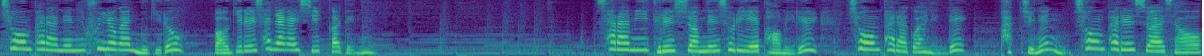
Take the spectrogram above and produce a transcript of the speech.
초음파라는 훌륭한 무기로 먹이를 사냥할 수 있거든. 사람이 들을 수 없는 소리의 범위를 초음파라고 하는데 박쥐는 초음파를 쏘아서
